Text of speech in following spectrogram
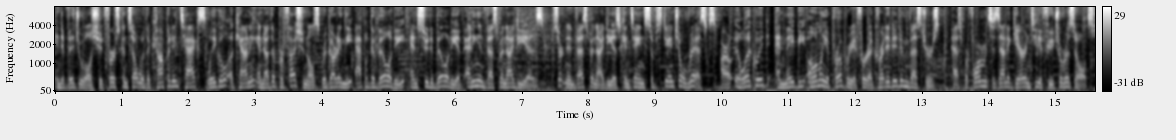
Individuals should first consult with a competent tax, legal, accounting, and other professionals regarding the applicability and suitability of any investment ideas. Certain investment ideas contain substantial risks, are illiquid, and may be only appropriate for accredited investors. Past performance is not a guarantee of future results.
